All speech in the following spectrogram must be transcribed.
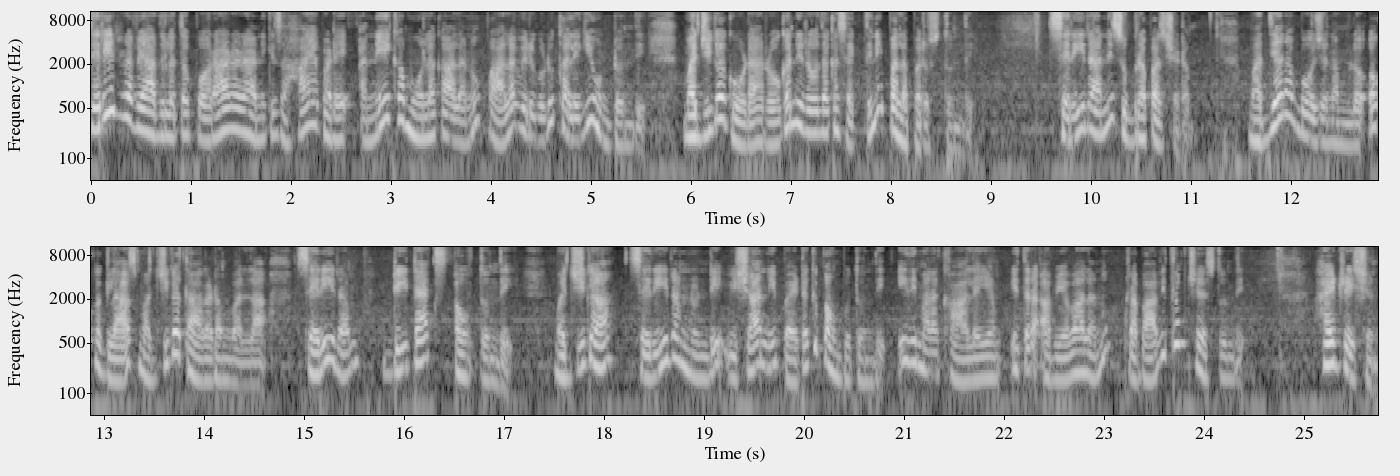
శరీర వ్యాధులతో పోరాడడానికి సహాయపడే అనేక మూలకాలను పాల విరుగుడు కలిగి ఉంటుంది. మజ్జిగ కూడా రోగనిరోధక శక్తిని బలపరుస్తుంది. శరీరాన్ని శుభ్రపరచడం. మధ్యాహ్న భోజనంలో ఒక గ్లాస్ మజ్జిగ తాగడం వల్ల శరీరం డీటాక్స్ అవుతుంది. మజ్జిగ శరీరం నుండి విషాన్ని బయటకు పంపుతుంది. ఇది మన కాలేయం ఇతర అవయవాలను ప్రభావితం చేస్తుంది. హైడ్రేషన్.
